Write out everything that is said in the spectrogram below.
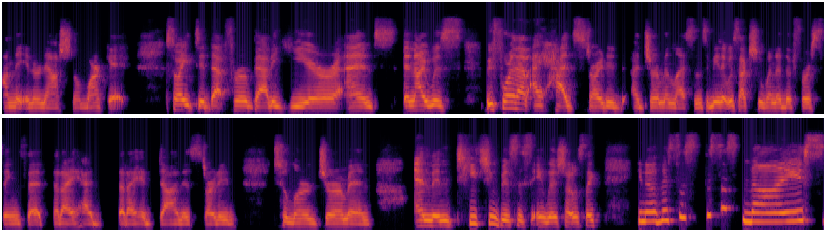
on the international market. So I did that for about a year, and and I was before that I had started a German lessons. I mean, it was actually one of the first things that that I had that I had done is starting to learn German and then teaching business english i was like you know this is this is nice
